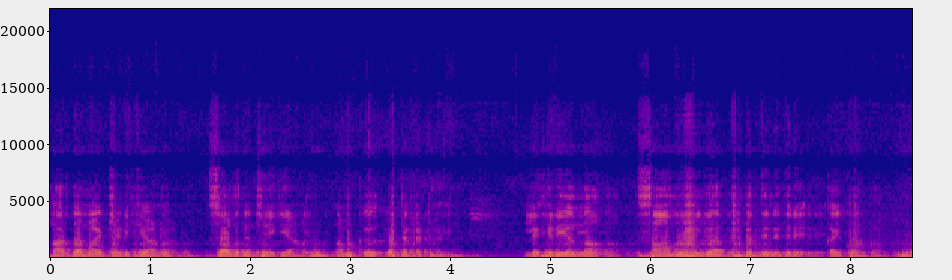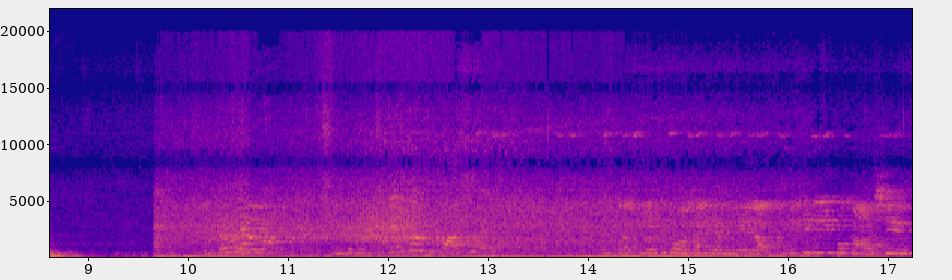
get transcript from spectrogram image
ഹാർദമായി ക്ഷണിക്കുകയാണ് സ്വാഗതം ചെയ്യുകയാണ്. നമുക്ക് ഒറ്റക്കെട്ടായി ലഹരി എന്ന സാമൂഹിക വിപത്തിനെതിരെ കൈകോർക്കാം. ക്ലബിലോട്ട് പോകാൻ ഇറങ്ങിയതാ. നിനക്കെതിരെ ഇപ്പോ കാശ്.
